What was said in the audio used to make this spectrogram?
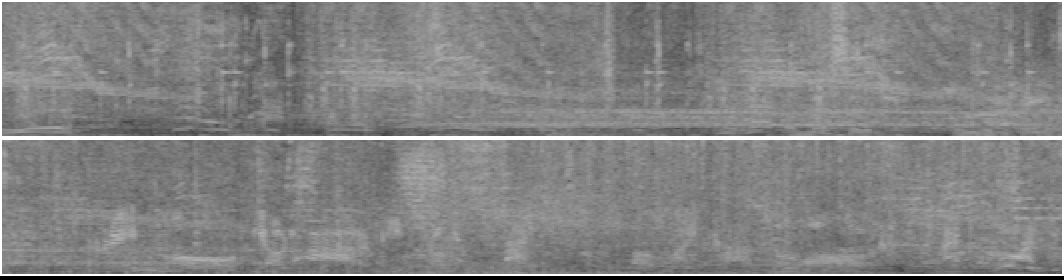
Yeah. A message from the Caliph. Remove your army from sight of my castle wall at once!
